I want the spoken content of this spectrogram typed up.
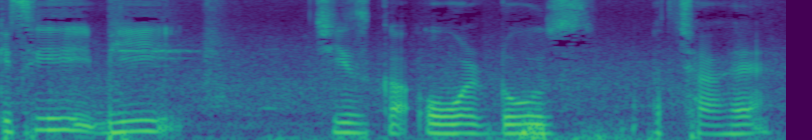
किसी भी चीज़ का ओवरडोज अच्छा है।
